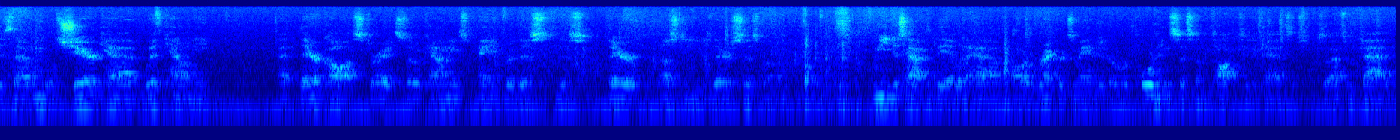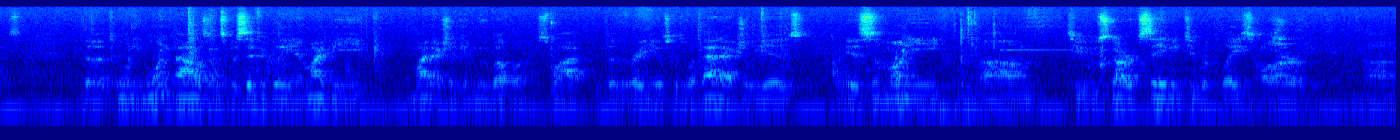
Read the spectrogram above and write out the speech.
is that we will share CAD with county at their cost, right? So county's paying for this, this, their, us to use their system. We just have to be able to have our records management or reporting system talk to the CAD system, so that's what that is. The twenty-one thousand specifically, and it might be, might actually can move up a spot to the radios, because what that actually is, is some money, um, to start saving to replace our, um,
